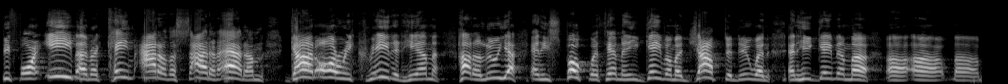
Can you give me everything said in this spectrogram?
Before Eve ever came out of the side of Adam, God already created him. Hallelujah! And He spoke with him, and He gave him a job to do, and, and He gave him a, a, a, a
